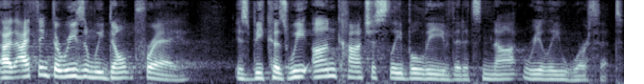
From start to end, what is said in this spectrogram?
I think the reason we don't pray is because we unconsciously believe that it's not really worth it.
